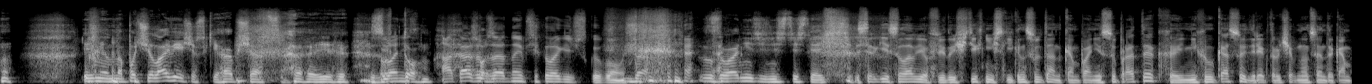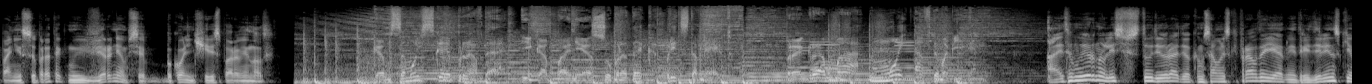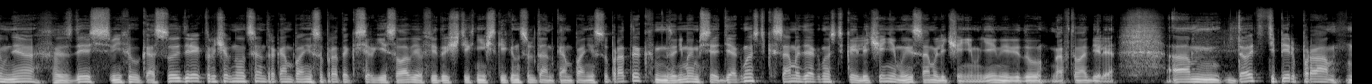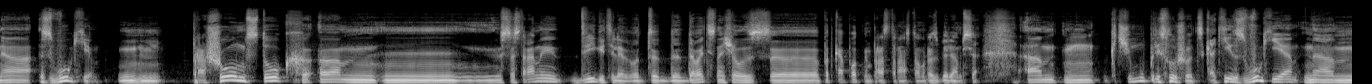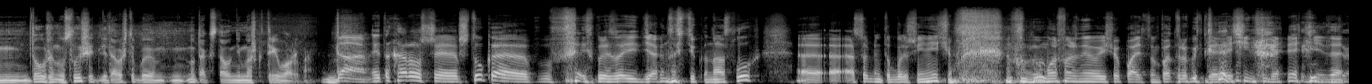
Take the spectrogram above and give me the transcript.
Именно по-человечески общаться. Звоните. Окажем заодно и психологическую помощь. Да. Звоните, не стесняйтесь. Сергей Соловьев, ведущий технический консультант компании «Супротек», Михаил Косой, директор учебного центра компании «Супротек». Мы вернемся буквально через пару минут. Комсомольская правда и компания «Супротек» представляют. Программа «Мой автомобиль». А это мы вернулись в студию радио «Комсомольская правда». Я Дмитрий Делинский. У меня здесь Михаил Косой, директор учебного центра компании «Супротек», Сергей Соловьев, ведущий технический консультант компании «Супротек». Занимаемся диагностикой, самодиагностикой, лечением и самолечением. Я имею в виду автомобиля. Давайте теперь про а, звуки про шум, стук эм, со стороны двигателя. Вот давайте сначала с э, подкапотным пространством разберемся. Эм, к чему прислушиваться? Какие звуки я эм, должен услышать для того, чтобы, ну, так стало немножко тревожно? Да, это хорошая штука, производить диагностику на слух. Э, особенно-то больше и нечем. Можно его еще пальцем потрогать, горячий, не горячий, да.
